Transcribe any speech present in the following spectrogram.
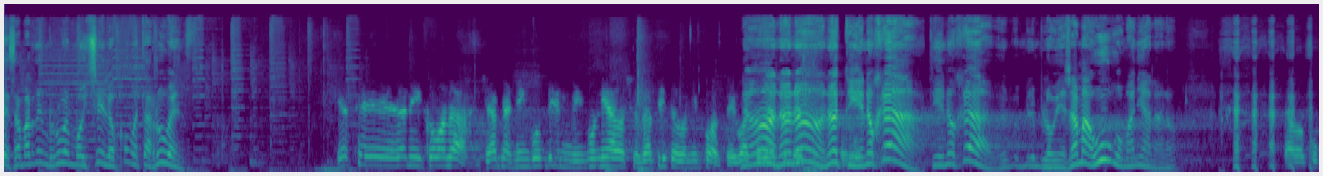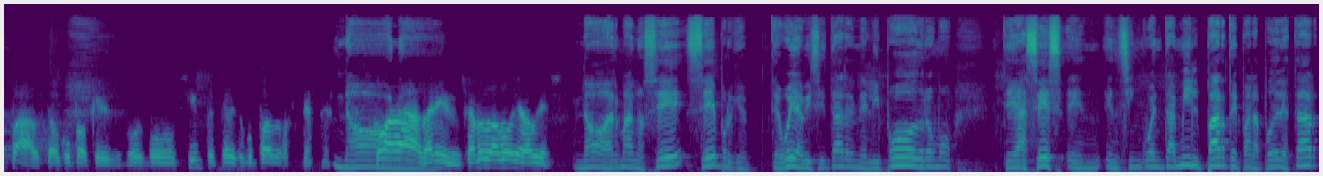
de San Martín, Rubén Moiselo. ¿Cómo estás, Rubén? ¿Qué hace, Dani? ¿Cómo andás? Ya me has ningún, ninguneado hace un ratito, no importa. Igual no, no, no, no, estoy enojada, estoy enojada. Lo voy a llamar Hugo mañana, ¿no? Estaba ocupado, estaba ocupado, que vos, siempre estás ocupado. No. ¿Cómo andás, Dani? Un saludo a vos y a la audiencia. No, hermano, sé, sé, porque te voy a visitar en el hipódromo, te haces en, en 50 mil partes para poder estar.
